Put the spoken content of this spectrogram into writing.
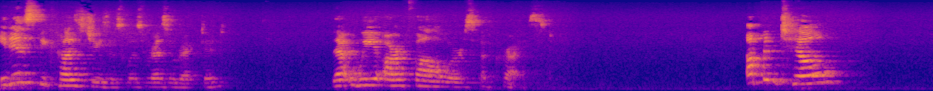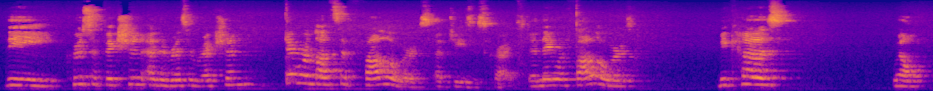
It is because Jesus was resurrected that we are followers of Christ. Up until the crucifixion and the resurrection, there were lots of followers of Jesus Christ. And they were followers because, well,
